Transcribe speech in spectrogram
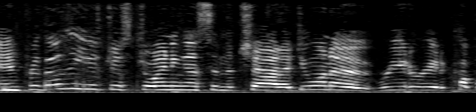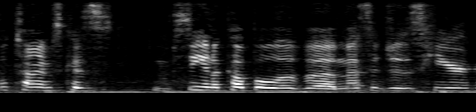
And for those of you just joining us in the chat, I do want to reiterate a couple times because I'm seeing a couple of uh, messages here.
